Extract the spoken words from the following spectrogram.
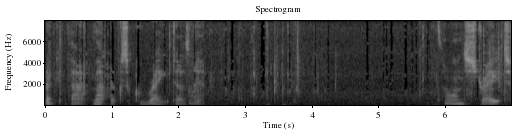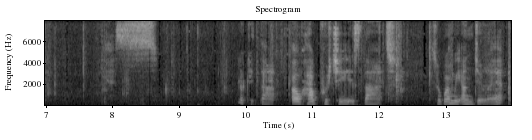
Look at that. That looks great doesn't it? So on straight? Yes. Look at that. Oh how pretty is that. So when we undo it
